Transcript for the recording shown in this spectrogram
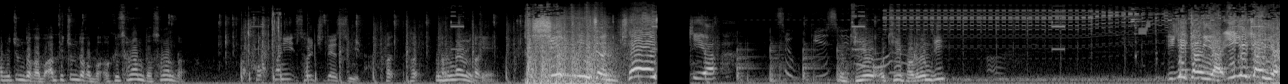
앞에 좀 더 가봐. 앞에 좀 더 가봐. 어, 그 사란다 사란다. 폭탄이 설치됐습니다. 한다니까. 심리전 개새끼야 어, 뒤에 어, 뒤에 바로 온디? 이게 깡이야 이게 깡이야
